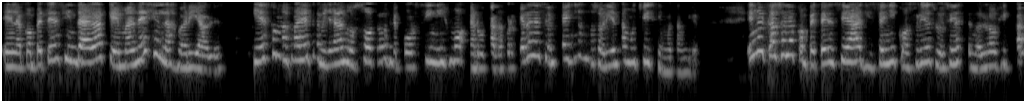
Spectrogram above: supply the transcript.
en la competencia indaga que manejen las variables. Y esto nos va a determinar a nosotros de por sí mismo enrutarnos, porque el desempeño nos orienta muchísimo también. En el caso de la competencia diseño y construye soluciones tecnológicas,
